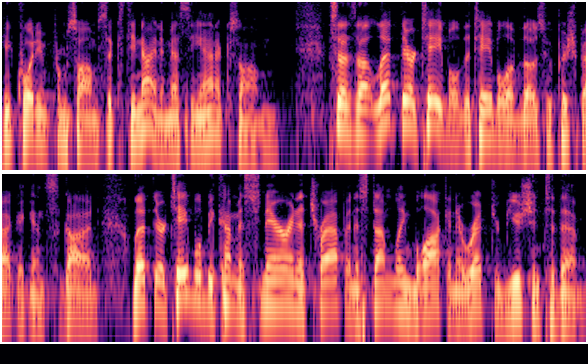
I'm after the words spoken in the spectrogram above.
He quoting from Psalm 69, a messianic psalm. It says, uh, Let their table, the table of those who push back against God, let their table become a snare and a trap and a stumbling block and a retribution to them.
